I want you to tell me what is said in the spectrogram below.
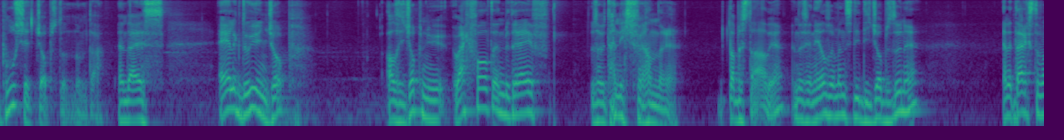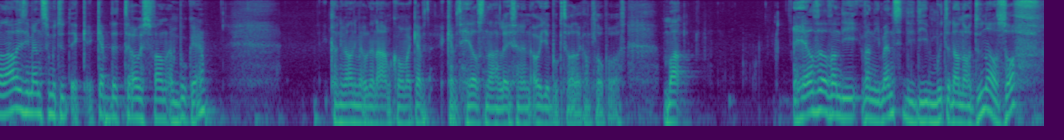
bullshit jobs doen, noemt dat. En dat is... Eigenlijk doe je een job... Als die job nu wegvalt in het bedrijf, zou dat niks veranderen. Dat bestaat, hè. En er zijn heel veel mensen die die jobs doen, hè. En het ergste van alles, die mensen moeten... Ik, ik heb dit trouwens van een boek, hè. Ik kan nu wel niet meer op de naam komen. Ik heb het, ik heb het heel snel gelezen in een audioboek terwijl ik aan het lopen was. Maar heel veel van die, van die mensen die, die moeten dan nog doen alsof...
